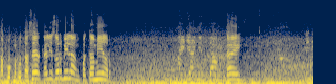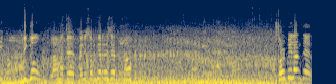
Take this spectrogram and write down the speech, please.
Tabok na puta. Sir, kali sorbe lang pagka mayor. Ay, di agit ka. Kay Digong. Salamat, sir. Kali sorbe rin, sir. Oh. Sorbe lang, sir.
